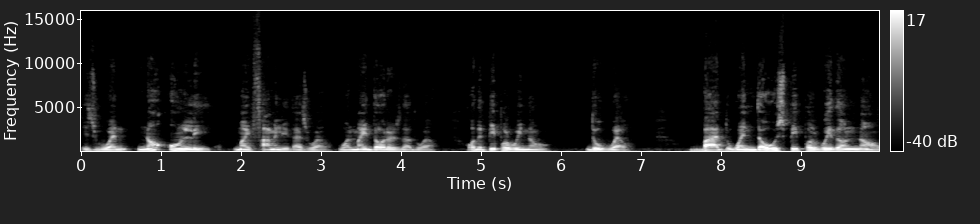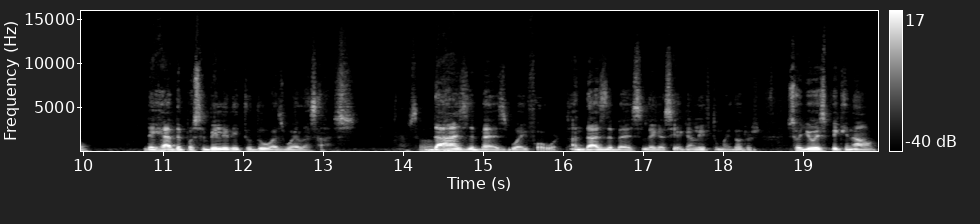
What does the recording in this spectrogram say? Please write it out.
is when not only my family does well, when my daughters does well, or the people we know do well, but when those people we don't know, they have the possibility to do as well as us. Absolutely. That's the best way forward. And that's the best legacy I can leave to my daughters. So you speaking out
